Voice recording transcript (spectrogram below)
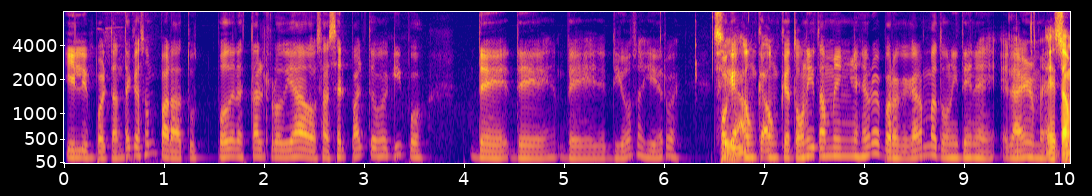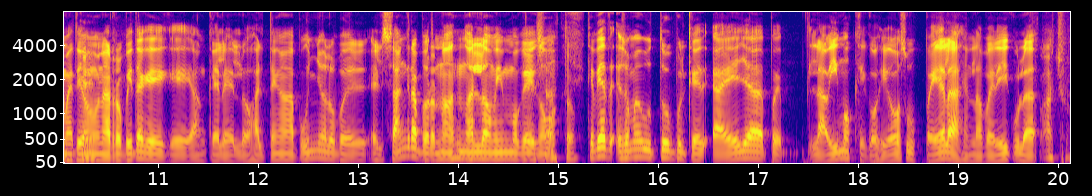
y lo importante que son para tú poder estar rodeado, o sea, ser parte de un equipo de, de, de dioses y héroes. Porque Sí. aunque, aunque Tony también es héroe, pero que caramba, Tony tiene el Iron Man. Está metido en una ropita que, que aunque le, los alten a puño, lo, él sangra, pero no, no es lo mismo que como... Exacto. Que fíjate, eso me gustó porque a ella, pues, la vimos que cogió sus pelas en la película. Acho,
